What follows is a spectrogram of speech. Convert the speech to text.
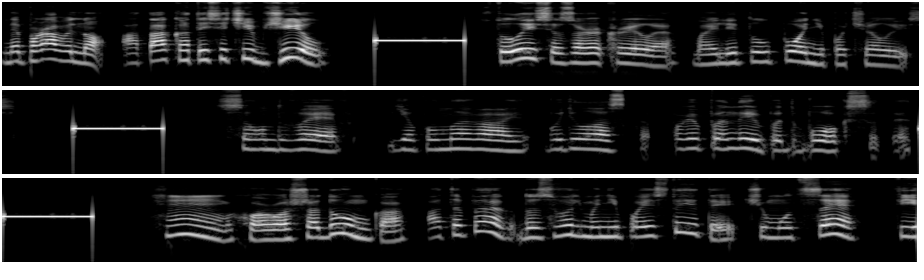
Неправильно, атака тисячі бджіл. Стулися заракриле, My Little Pony почались. Soundwave, я помираю. Будь ласка, припини битбоксити. Хм, хороша думка. А тепер дозволь мені пояснити, чому це фі.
